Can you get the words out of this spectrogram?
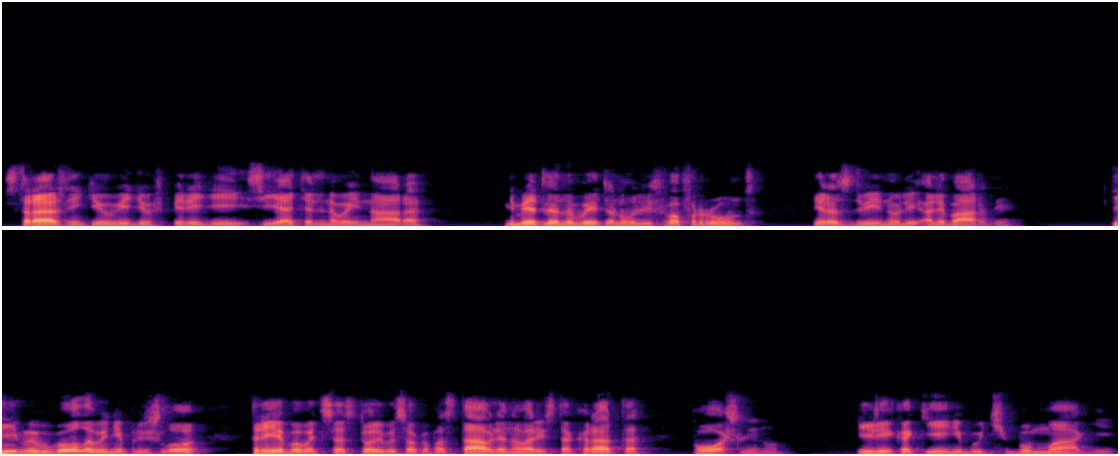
Стражники, увидев впереди сиятельного Инара, немедленно вытянулись во фрунт и раздвинули алебарды. Им и в головы не пришло требовать со столь высокопоставленного аристократа пошлину или какие-нибудь бумаги.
